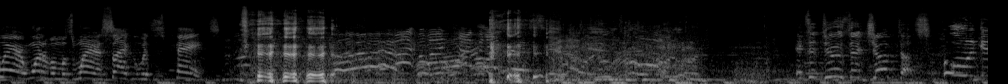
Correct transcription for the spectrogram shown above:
And I swear one of them was wearing Sikowitz's pants. What? What? jumped us. Hooligan!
